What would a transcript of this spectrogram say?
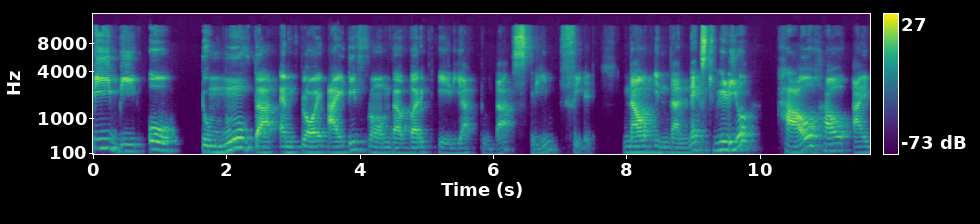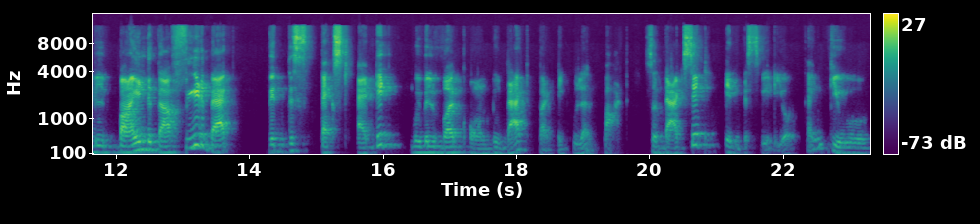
PBO to move the employee ID from the work area to the screen field. Now in the next video, how, how I will bind the feedback with this text edit, we will work on to that particular part. So that's it in this video. Thank you.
